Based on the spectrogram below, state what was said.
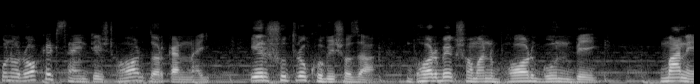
কোনো রকেট সায়েন্টিস্ট হওয়ার দরকার নাই। এর সূত্র খুবই সোজা, ভরবেগ সমান ভর গুণ বেগ। মানে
